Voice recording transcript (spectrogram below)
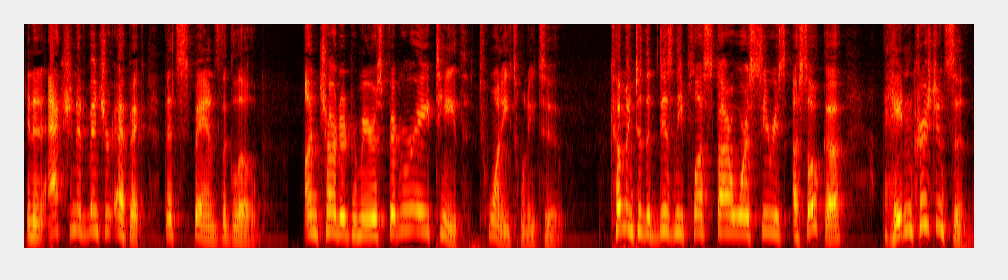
in an action adventure epic that spans the globe. Uncharted premieres February 18th, 2022. Coming to the Disney Plus Star Wars series Ahsoka, Hayden Christensen.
